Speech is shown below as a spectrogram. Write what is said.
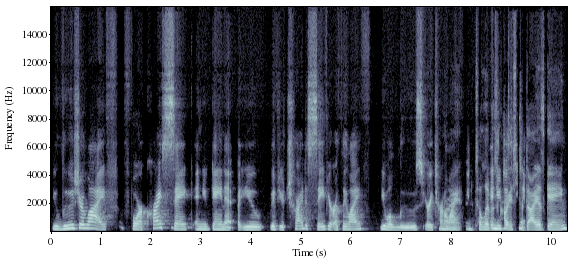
you lose your life for Christ's sake and you gain it, but you if you try to save your earthly life, you will lose your eternal life. To live And as Christ, to die as gain.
